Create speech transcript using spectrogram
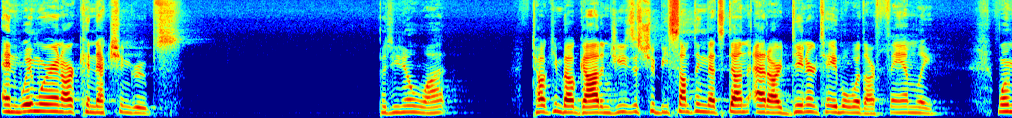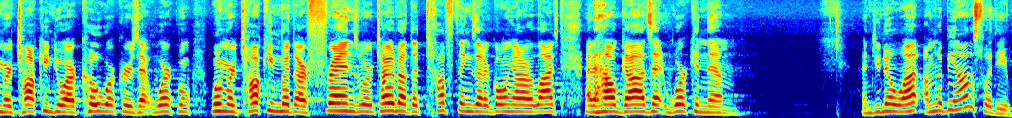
and when we're in our connection groups. But you know what? Talking about God and Jesus should be something that's done at our dinner table with our family when we're talking to our coworkers at work, when, when we're talking with our friends, when we're talking about the tough things that are going on in our lives and how God's at work in them. And you know what? I'm going to be honest with you.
